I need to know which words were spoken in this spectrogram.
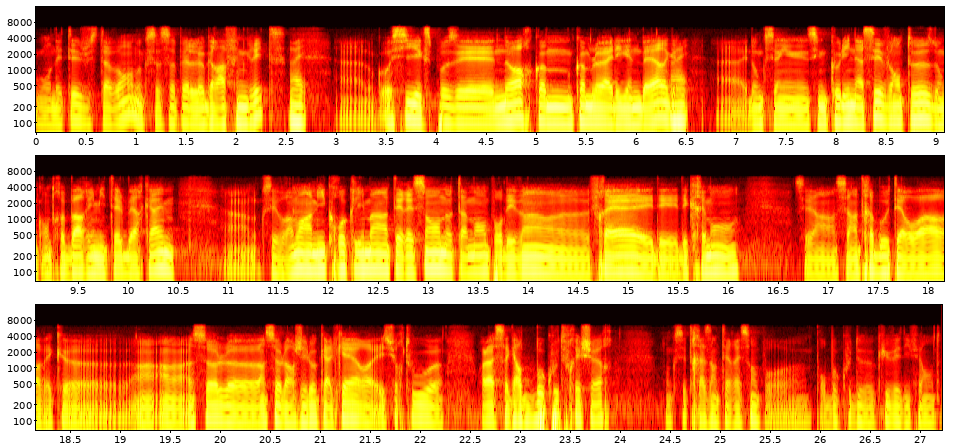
où on était juste avant. Donc ça s'appelle le Grafengrit. Ouais. Euh, donc aussi exposé nord comme, comme le Heiligenberg. Ouais. Euh, donc c'est une, colline assez venteuse, donc entre Bar et Mittelbergheim. Euh, donc c'est vraiment un microclimat intéressant, notamment pour des vins euh, frais et des, des créments. hein. C'est un, très beau terroir avec un, un- sol, argilo-calcaire et surtout, voilà, ça garde beaucoup de fraîcheur. Donc c'est très intéressant pour, beaucoup de cuvées différentes.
